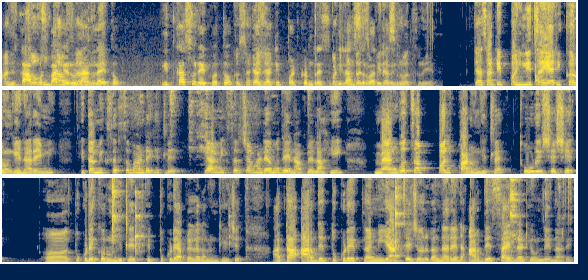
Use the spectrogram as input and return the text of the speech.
आणि आपण बाहेरून आणलाय तो? इतका सुरेख होतो? त्यासाठी पटकन रेसिपीला सुरुवात करूया. त्यासाठी पहिली तयारी करून घेणार आहे मी. इथं मिक्सरचं भांडे घेतले या मिक्सरच्या भांड्यामध्ये ना आपल्याला ही मँगोचा पल्प काढून घेतलाय. थोडेसे असे तुकडे करून घेतलेत. हे तुकडे आपल्याला घालून घ्यायचेत. आता अर्धे तुकडे आहेत ना मी या स्टेजवर घालणार आहे आणि अर्धे साईडला ठेवून देणार आहे.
